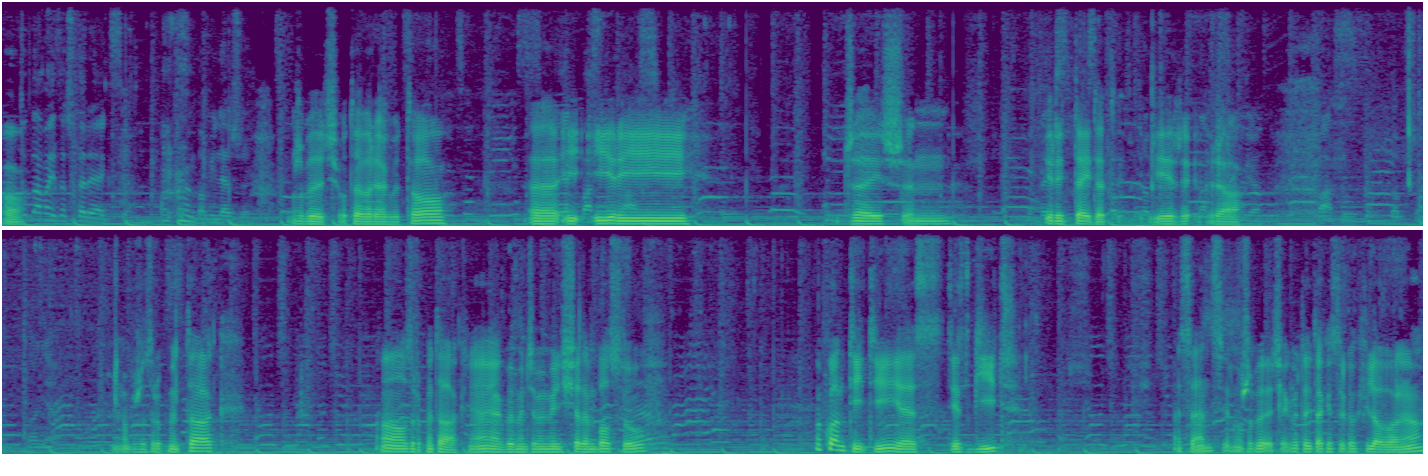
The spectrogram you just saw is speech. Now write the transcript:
O. To dawaj za 4 eksy. Bo mi leży. Może być whatever jakby to. E, I Iri... Jason... Irritated. Ira. Dobrze, zróbmy tak. O, zróbmy tak, nie? Jakby będziemy mieli 7 bossów. No, quantity jest, jest git. Esencje może być, jakby to i tak jest tylko chwilowo, nie?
